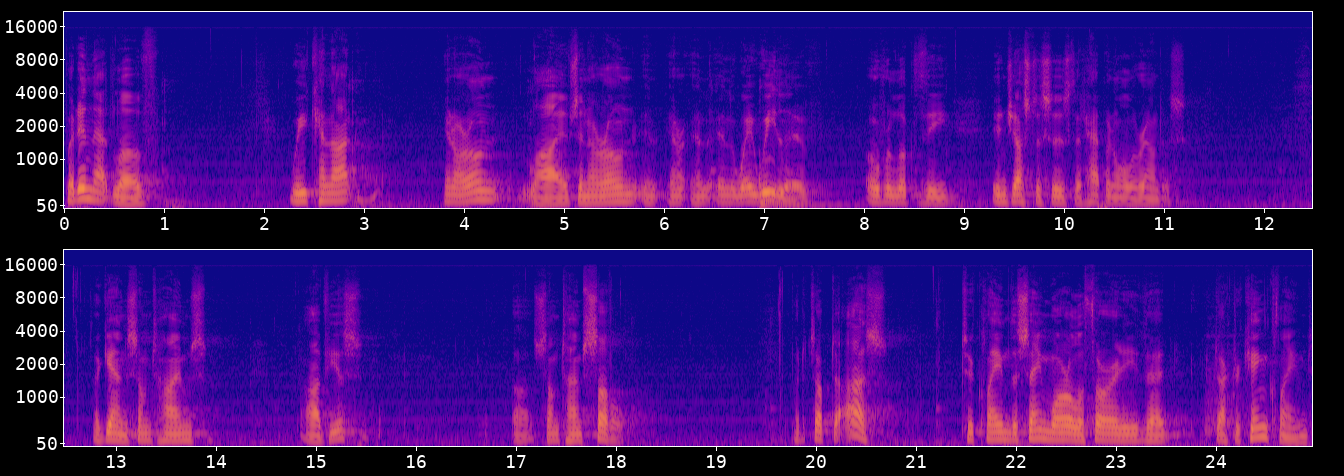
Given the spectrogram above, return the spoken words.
But in that love, we cannot in our own lives, in our own, in, in, in, the way we live, overlook the injustices that happen all around us. Again, sometimes obvious, uh, sometimes subtle. But it's up to us to claim the same moral authority that Dr. King claimed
